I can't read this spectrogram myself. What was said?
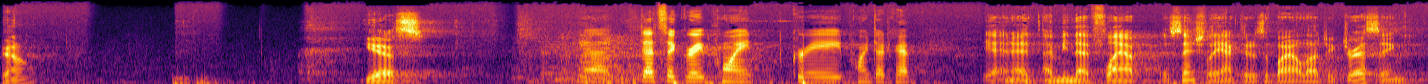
Panel? Yes. Yeah, that's a great point. Great point, Dr. Cap. Yeah, and I, I mean, that flap essentially acted as a biologic dressing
